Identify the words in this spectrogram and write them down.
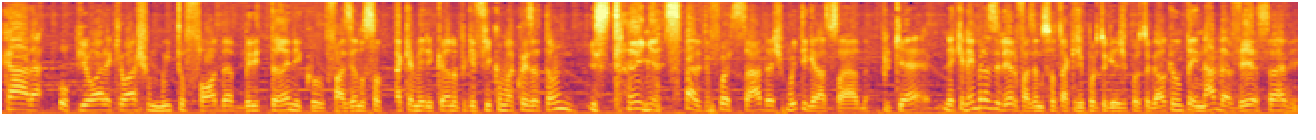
Cara, o pior é que eu acho muito foda britânico fazendo sotaque americano, porque fica uma coisa tão estranha, sabe? Forçada, acho muito engraçado. Porque é, é que nem brasileiro fazendo sotaque de português de Portugal, que não tem nada a ver, sabe?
